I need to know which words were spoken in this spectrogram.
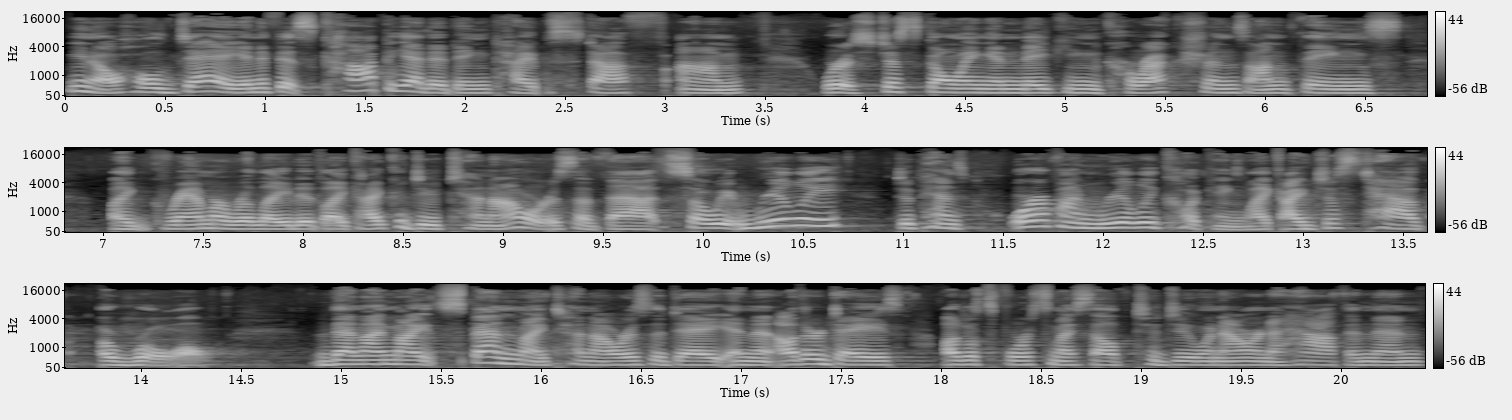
you know a whole day, and if it's copy editing type stuff, um, where it's just going and making corrections on things like grammar related, like I could do 10 hours of that. So it really depends. Or if I'm really cooking, like I just have a roll, then I might spend my 10 hours a day, and then other days I'll just force myself to do an hour and a half, and then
